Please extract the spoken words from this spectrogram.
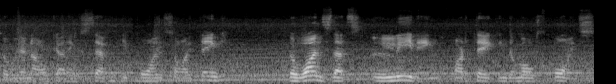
So we are now getting 70 points, so I think the ones that's leading are taking the most points.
